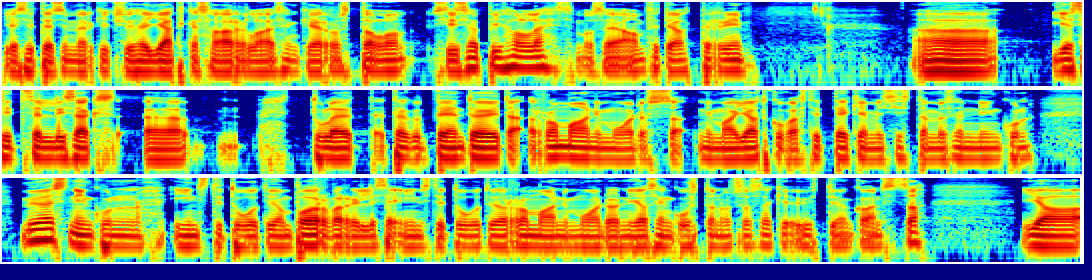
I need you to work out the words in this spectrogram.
ja sitten esimerkiksi yhden jätkäsaarilaisen kerrostalon sisäpihalle, semmoiseen amfiteatteriin. Äh, ja sitten sen lisäksi äh, tulee, että kun teen töitä romaanimuodossa, niin mä oon jatkuvasti tekemisissä tämmöisen niin kun, myös niin kun instituution, porvarillisen instituution romaanimuodon ja sen kustannusosakeyhtiön kanssa. Ja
